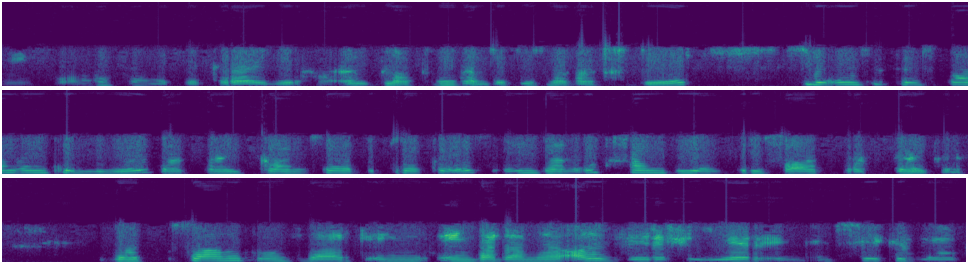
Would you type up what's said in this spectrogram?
wie ongeveer met die kry hier gaan inplak nie want dit is nou wat gebeur. So ons het 'n span in te loop wat by kanker betrokke is en dan ook van die privaat praktyke wat saam met ons werk en en wat dan nou alles verifieer en en seker maak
